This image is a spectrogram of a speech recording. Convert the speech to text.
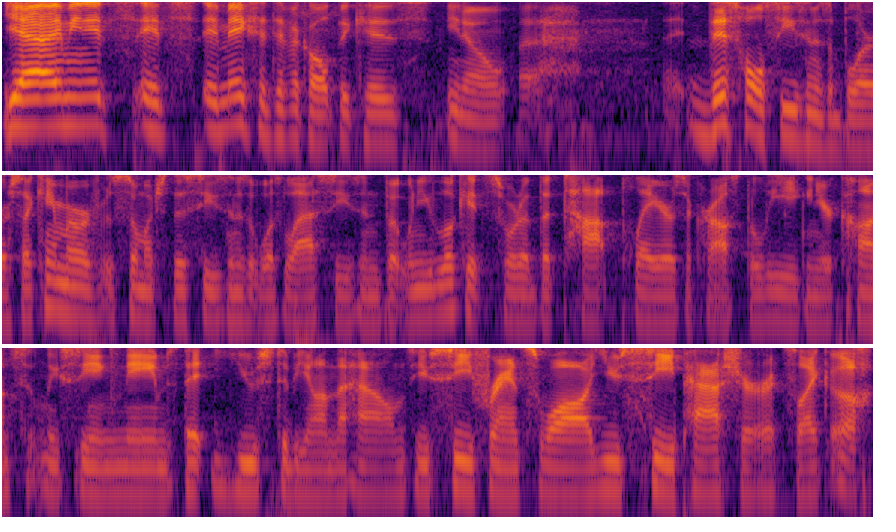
Yeah, I mean it's it's it makes it difficult because you know uh, this whole season is a blur. So I can't remember if it was so much this season as it was last season. But when you look at sort of the top players across the league, and you're constantly seeing names that used to be on the Hounds, you see Francois, you see Pasher. It's like ugh,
